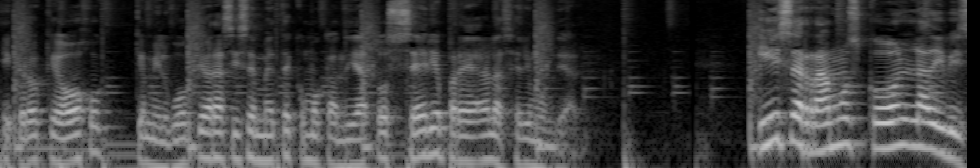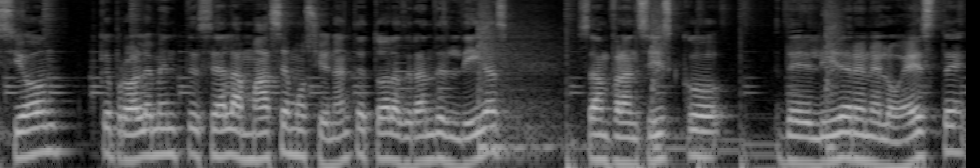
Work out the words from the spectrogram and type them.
Y creo que ojo, que Milwaukee ahora sí se mete como candidato serio para llegar a la Serie Mundial. Y cerramos con la división que probablemente sea la más emocionante de todas las grandes ligas. San Francisco de líder en el oeste,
